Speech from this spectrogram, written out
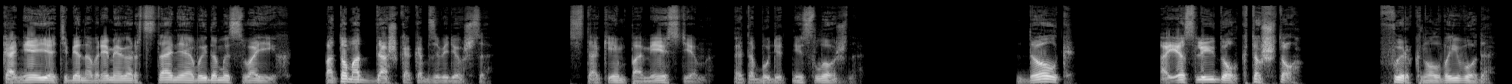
Коней я тебе на время верстания выдам из своих, потом отдашь, как обзаведешься. С таким поместьем это будет несложно. Долг? А если и долг, то что? Фыркнул воевода.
